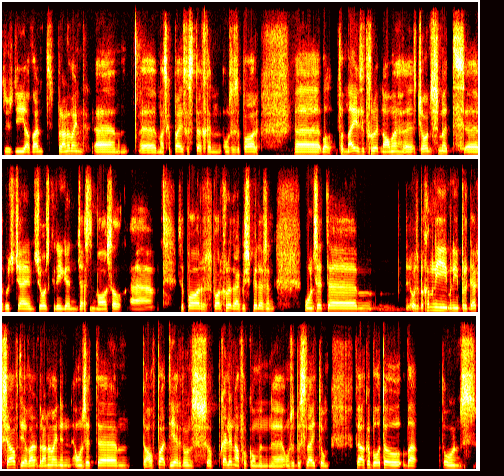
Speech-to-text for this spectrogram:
dus die Avant brandewyn ehm um, uh maatskappy is gestig en ons is 'n paar uh wel vir my is dit groot name uh, John Smith, uh Butch James, George Gregan, Justin Marshall, ehm uh, so 'n paar paar groot rugby spelers en ons het ehm um, ons begin met die met die produk self, die Avant brandewyn en ons het ehm um, halfpad deur het ons op Keilen afgekom en uh, ons het besluit om vir elke bottel wat ons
